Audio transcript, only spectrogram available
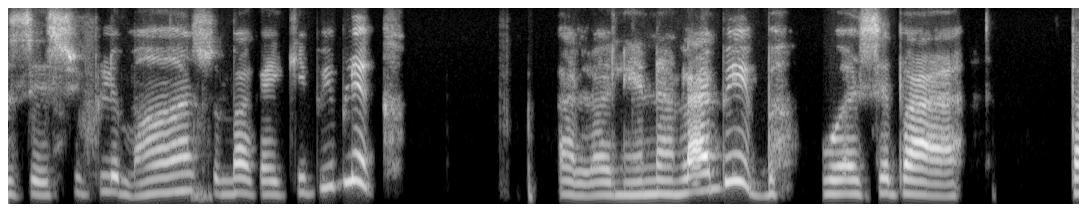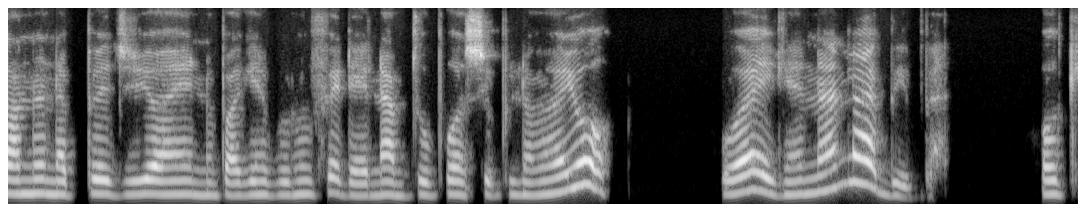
c'est supplément, c'est bagage qui est biblique. Alors, il a dans la Bible. Ouais, c'est pas tant on a perdu un, nous pas pour nous faire des nappes pour supplément yo. Ouais, il y a dans la Bible. OK?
